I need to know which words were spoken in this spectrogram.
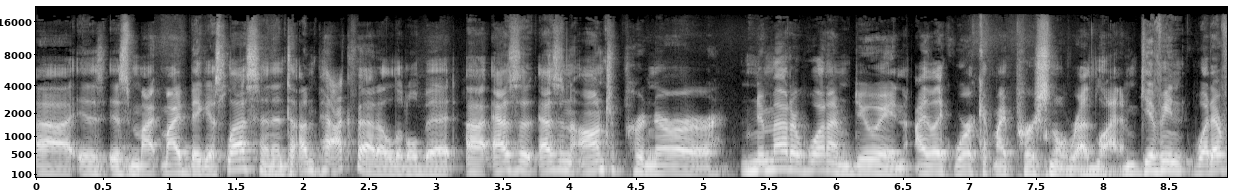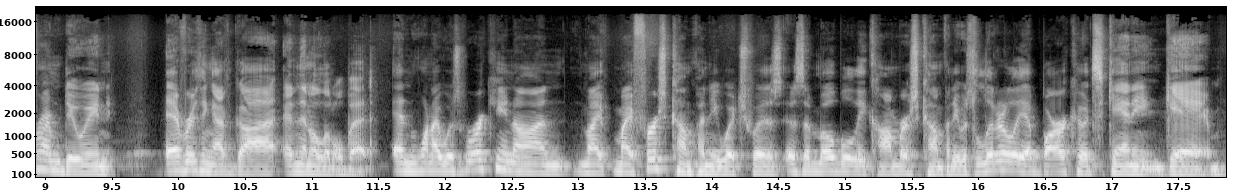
Uh, is, is my, my biggest lesson. And to unpack that a little bit, uh, as, a, as an entrepreneur, no matter what I'm doing, I like work at my personal red line. I'm giving whatever I'm doing everything I've got and then a little bit. And when I was working on my, my first company, which was, was a mobile e-commerce company, it was literally a barcode scanning game.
